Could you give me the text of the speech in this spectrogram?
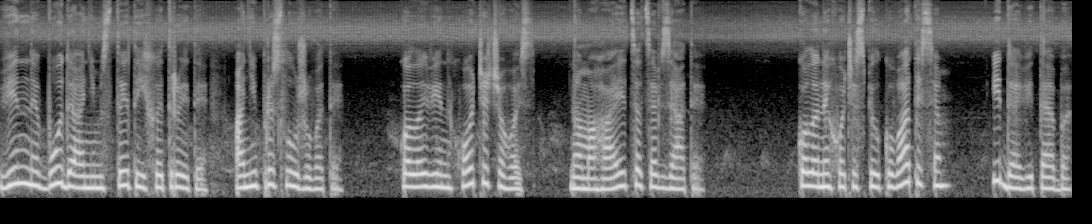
він не буде ані мстити й хитрити, ані прислужувати. Коли він хоче чогось, намагається це взяти. Коли не хоче спілкуватися, іде від тебе.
